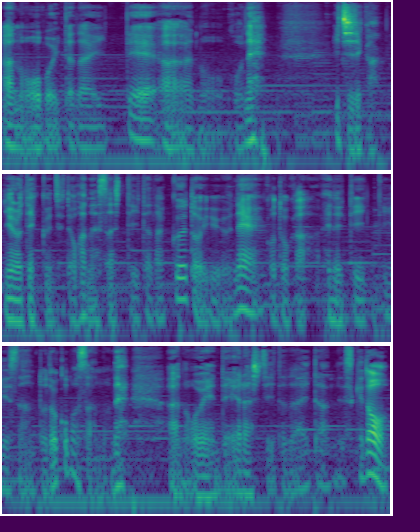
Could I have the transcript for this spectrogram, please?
あの応募いただいてあのこうね1時間ニューロテックについてお話しさせていただくというねことが NTT さんとドコモさんのねあでやらせていただいたんですけど、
